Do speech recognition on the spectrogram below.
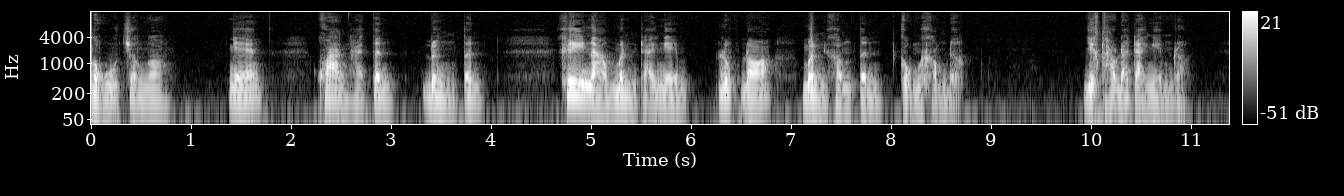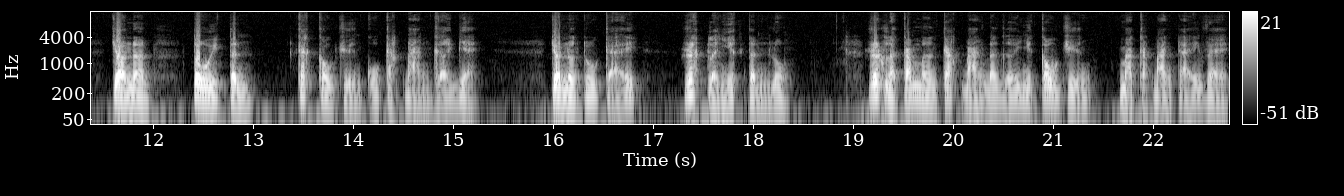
ngủ cho ngon. Nhé, khoan hãy tin, đừng tin. Khi nào mình trải nghiệm, lúc đó mình không tin cũng không được. Việt Thảo đã trải nghiệm rồi. Cho nên tôi tin các câu chuyện của các bạn gửi về. Cho nên tôi kể rất là nhiệt tình luôn. Rất là cảm ơn các bạn đã gửi những câu chuyện mà các bạn trải về,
